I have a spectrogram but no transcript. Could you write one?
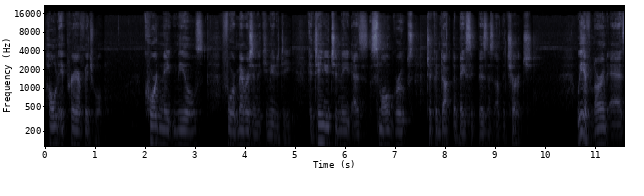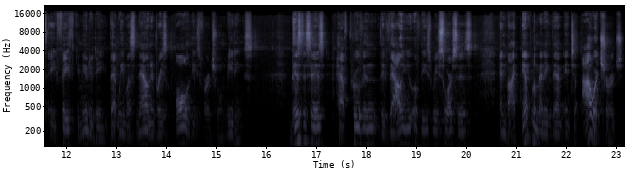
hold a prayer vigil, coordinate meals for members in the community, continue to meet as small groups to conduct the basic business of the church. We have learned as a faith community that we must now embrace all of these virtual meetings. Businesses have proven the value of these resources and by implementing them into our church,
